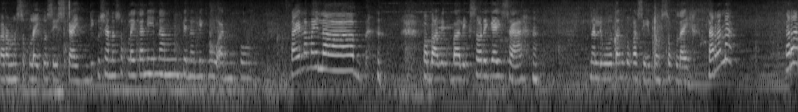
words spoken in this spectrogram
Para masuklay ko si Sky. Hindi ko siya nasuklay kaninang pinaliguan ko. Tayo na may lab. Pabalik-balik. Sorry guys ha. Nalimutan ko kasi itong suklay. Tara na. Tara.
